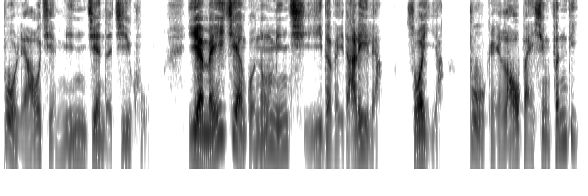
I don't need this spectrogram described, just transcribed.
不了解民间的疾苦，也没见过农民起义的伟大力量，所以呀，不给老百姓分地。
